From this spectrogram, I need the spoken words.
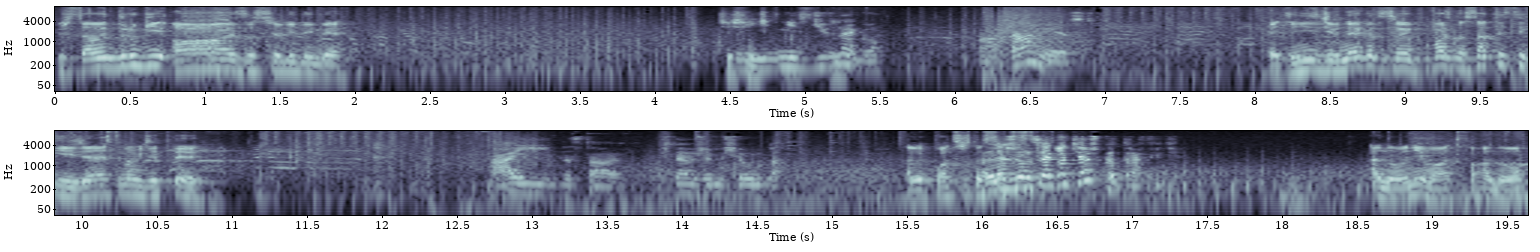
Już cały drugi... O, zastrzelili mnie. 10 Nic, dziwnego. A, tam jest. Ej, to nic dziwnego, to sobie popatrz na statystyki, gdzie ja jestem, a gdzie ty. Aj, dostałem. Myślałem, że mi się uda. Ale patrzysz na statystyki... leżącego ciężko trafić. A no, nie łatwo, a no.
